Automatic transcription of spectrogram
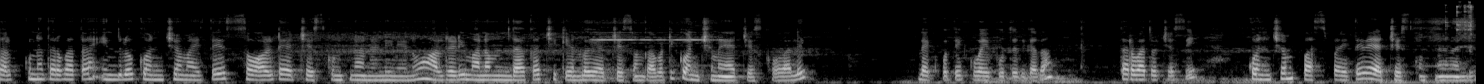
కలుపుకున్న తర్వాత ఇందులో కొంచెం అయితే సాల్ట్ యాడ్ చేసుకుంటున్నానండి నేను. ఆల్రెడీ మనం దాకా చికెన్లో యాడ్ చేసాం కాబట్టి కొంచెం యాడ్ చేసుకోవాలి. లేకపోతే ఎక్కువ అయిపోతుంది కదా. తర్వాత వచ్చేసి కొంచెం పసుపు అయితే యాడ్ చేసుకుంటున్నానండి.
